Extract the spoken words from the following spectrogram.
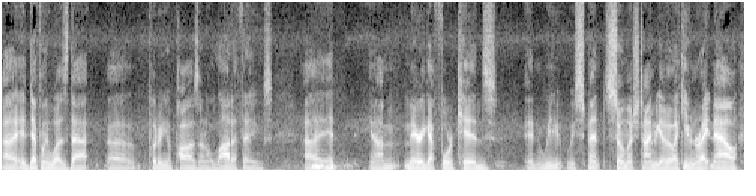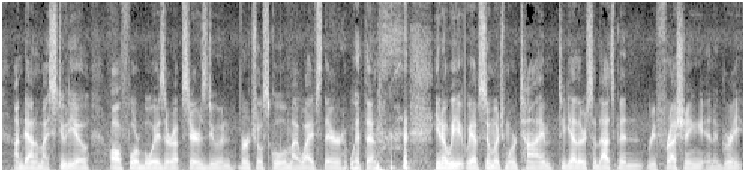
uh, it definitely was that uh, putting a pause on a lot of things. Uh, mm-hmm. It, you know, I'm married, got four kids, and we we spent so much time together. Like even right now, I'm down in my studio. All four boys are upstairs doing virtual school. My wife's there with them. you know, we we have so much more time together. So that's been refreshing and a great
